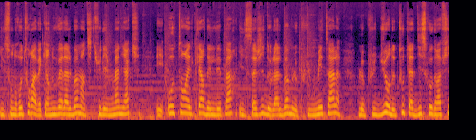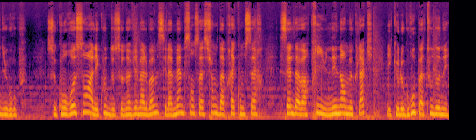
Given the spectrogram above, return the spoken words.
Ils sont de retour avec un nouvel album intitulé Maniac et autant être clair dès le départ, il s'agit de l'album le plus métal, le plus dur de toute la discographie du groupe. Ce qu'on ressent à l'écoute de ce neuvième album, c'est la même sensation d'après-concert, celle d'avoir pris une énorme claque et que le groupe a tout donné.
